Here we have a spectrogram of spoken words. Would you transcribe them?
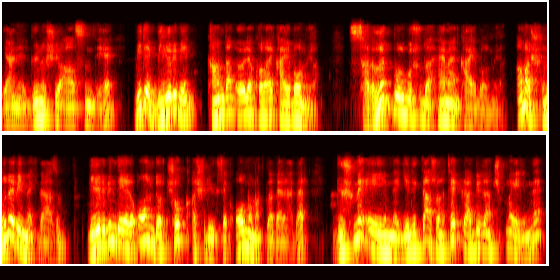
yani gün ışığı alsın diye. Bir de bilirubin kandan öyle kolay kaybolmuyor. Sarılık bulgusu da hemen kaybolmuyor. Ama şunu da bilmek lazım. Bilirubin değeri 14 çok aşırı yüksek olmamakla beraber düşme eğilimine girdikten sonra tekrar birden çıkma eğilimine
